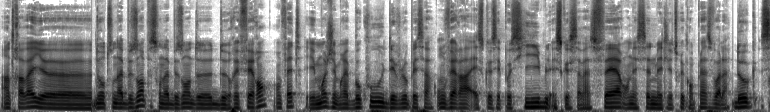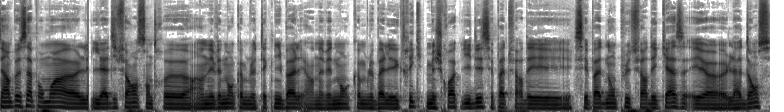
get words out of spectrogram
un travail euh, dont on a besoin parce qu'on a besoin de, référents en fait. Et moi j'aimerais beaucoup développer ça. On verra est-ce que c'est possible, est-ce que ça va se faire, on essaie de mettre les trucs en place, voilà. Donc c'est un peu ça pour moi euh, la différence entre euh, un événement comme le Technibal et un événement comme le bal électrique. Mais je crois que l'idée c'est pas de faire des, c'est pas non plus de faire des cases et la danse,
